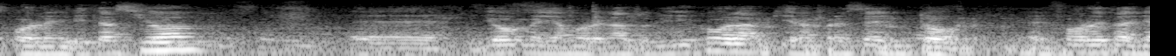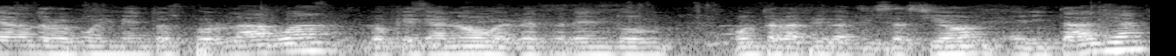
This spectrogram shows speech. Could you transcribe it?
por la invitación. Eh, yo me llamo Renato Di Nicola, aquí represento el Foro Italiano de los Movimientos por el Agua, lo que ganó el referéndum contra la privatización en Italia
